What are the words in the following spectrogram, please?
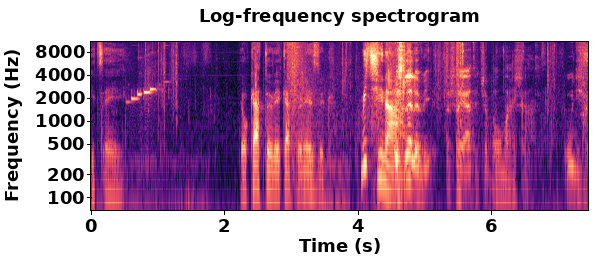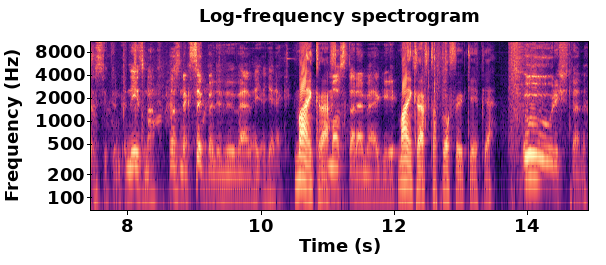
It's A. Jó, 2v2, nézzük. Mit csinál? És lelövi a saját csapat. Oh my god. Úgy is veszítünk. Nézd már, az meg szögbelövővel megy a gyerek. Minecraft. Master MLG. Minecraft a profilképje. Úristen!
